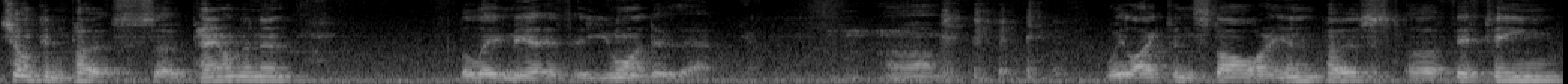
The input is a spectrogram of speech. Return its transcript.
chunking posts, so pounding it, believe me, it, you want to do that. Um, We like to install our end post uh, 15,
